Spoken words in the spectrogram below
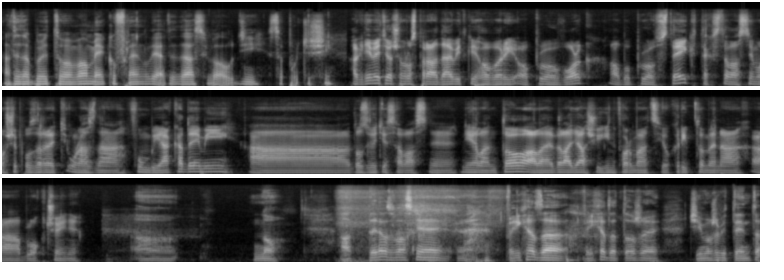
a teda bude to veľmi eco-friendly a teda asi veľa ľudí sa poteší. Ak neviete, o čom rozpráva David, keď hovorí o Proof of Work alebo Proof of Stake, tak to vlastne môžete pozrieť u nás na Fumbi Academy a dozviete sa vlastne nie len to, ale aj veľa ďalších informácií o kryptomenách a blockchaine. Uh, no. A teraz vlastne prichádza, prichádza to, že či môže byť tento,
